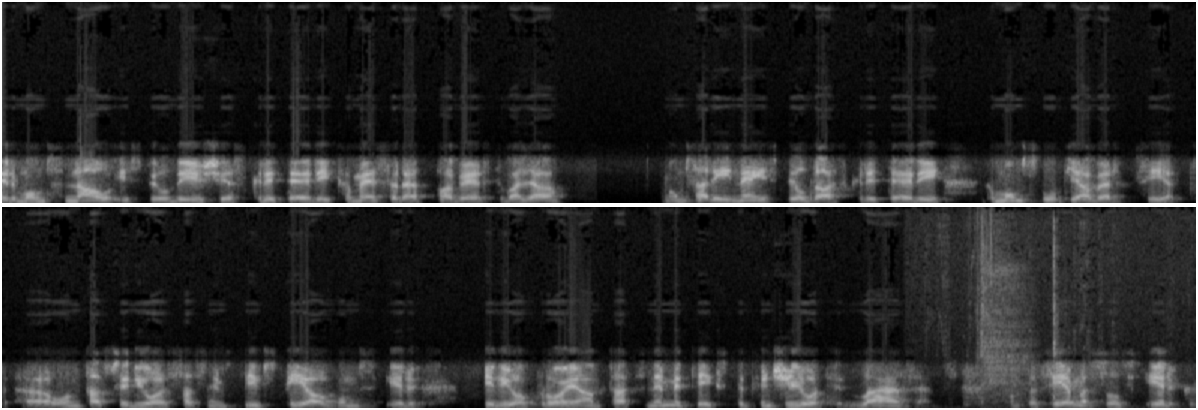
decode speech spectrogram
ir mums nav izpildījušies kriteriji, ka mēs varētu pavērt vaļā. Mums arī neizpildās kriteriji, ka mums būtu jāver ciet. Uh, un tas ir, jo saslimstības pieaugums ir ir joprojām tāds nemitīgs, bet viņš ir ļoti lēzens. Un tas iemesls ir, ka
